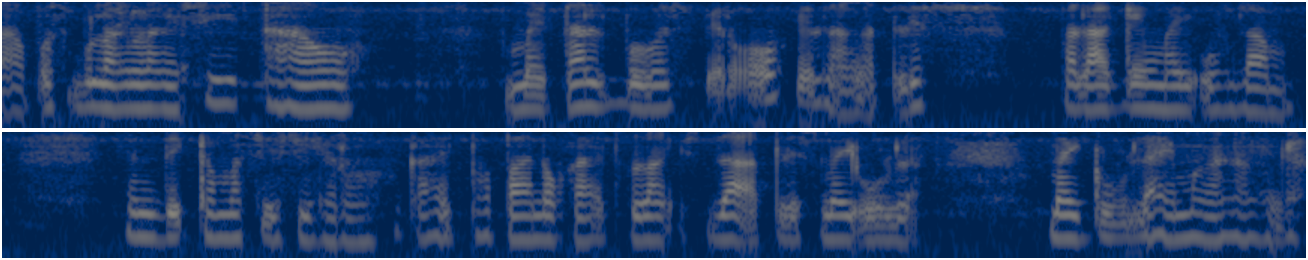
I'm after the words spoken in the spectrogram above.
Tapos bulang lang sitaw, may talbos, pero okay lang at least palaging may ulam. Hindi ka masisiro kahit papano kahit walang isda at least may ula, may gulay mga langga.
